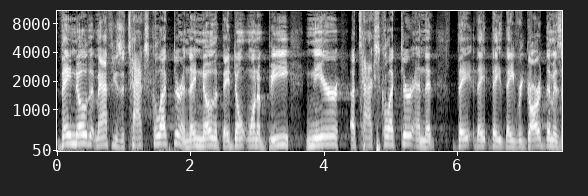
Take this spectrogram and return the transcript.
They know that Matthew's a tax collector and they know that they don't want to be near a tax collector and that they, they, they, they regard them as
